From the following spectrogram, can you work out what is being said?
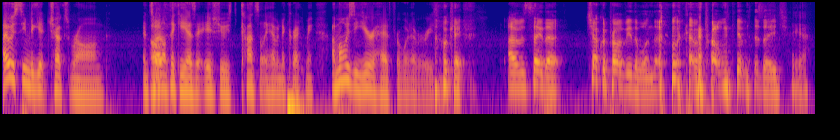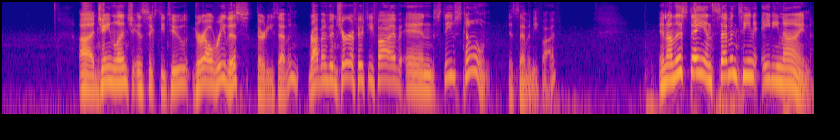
I always seem to get Chuck's wrong. And so I Oh. don't think he has an issue. He's constantly having to correct me. I'm always a year ahead for whatever reason. Okay, I would say that Chuck would probably be the one that would have a problem given his age. yeah. Uh, Jane Lynch is 62. Darrelle Revis, 37. Robin Ventura, 55. And Steve Stone is 75. And on this day in 1789,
